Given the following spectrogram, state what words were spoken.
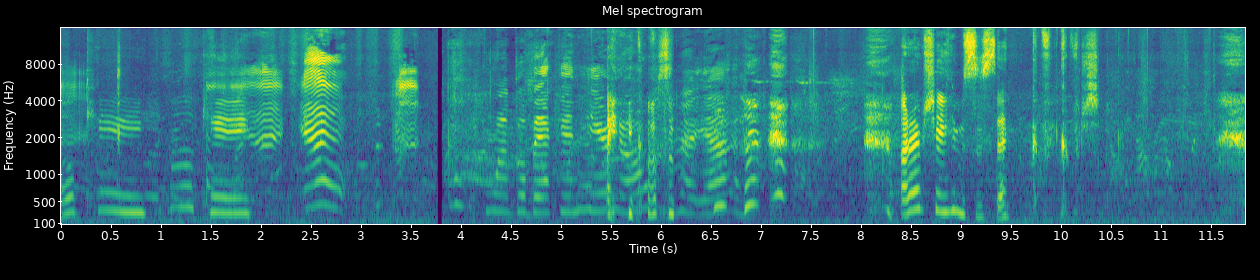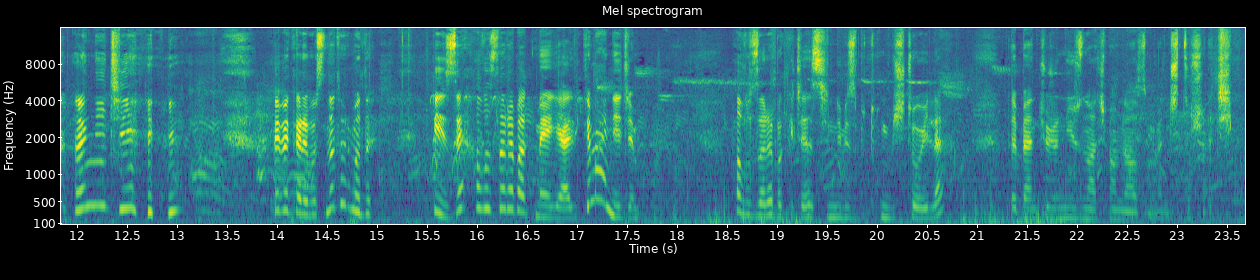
Okay, okay. You want to go back in here? No? Yet? Arap şeyhi misin sen? Kafayı kapış. Anneciğim. Bebek arabasında durmadı. Biz de havuzlara bakmaya geldik değil mi anneciğim? Havuzlara bakacağız şimdi biz bu tombiştoyla. Tabii ben çocuğun yüzünü açmam lazım önce. Dur açayım.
